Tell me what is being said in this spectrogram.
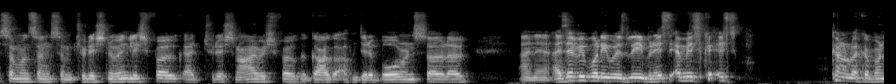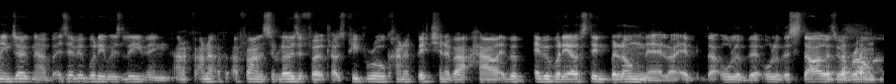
someone sung some traditional English folk, a traditional Irish folk. A guy got up and did a bodhrán solo. And uh, as everybody was leaving, it's, I mean, it's, it's kind of like a running joke now, but as everybody was leaving, and I, I found this with loads of folk clubs, people were all kind of bitching about how everybody else didn't belong there, like that all of the all of the styles were wrong.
